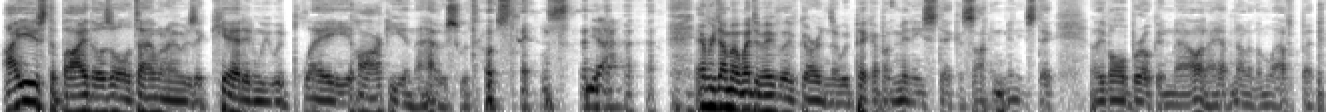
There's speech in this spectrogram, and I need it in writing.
I used to buy those all the time when I was a kid, and we would play hockey in the house with those things. Yeah. Every time I went to Maple Leaf Gardens, I would pick up a mini stick, a signed mini stick. And they've all broken now, and I have none of them left, but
